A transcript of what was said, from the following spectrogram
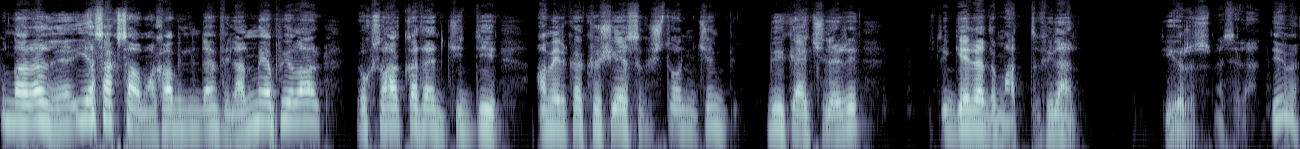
bunlar hani yasak savma kabilinden filan mı yapıyorlar yoksa hakikaten ciddi Amerika köşeye sıkıştı onun için büyükelçileri işte geri adım attı filan diyoruz mesela değil mi?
